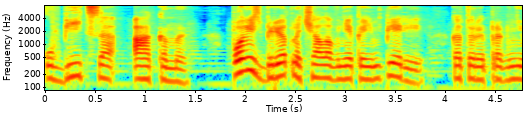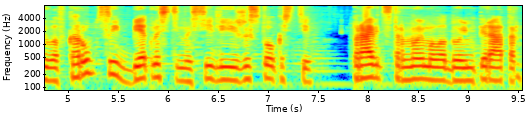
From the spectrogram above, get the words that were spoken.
Убийца Акаме. Повесть берет начало в некой империи, которая прогнила в коррупции, бедности, насилии и жестокости – правит страной молодой император,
